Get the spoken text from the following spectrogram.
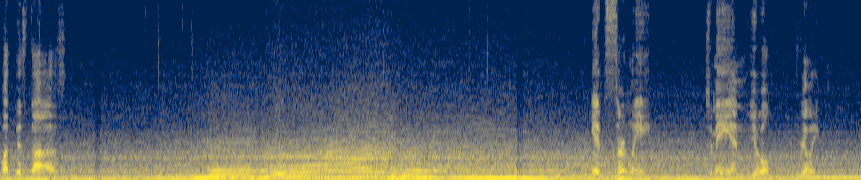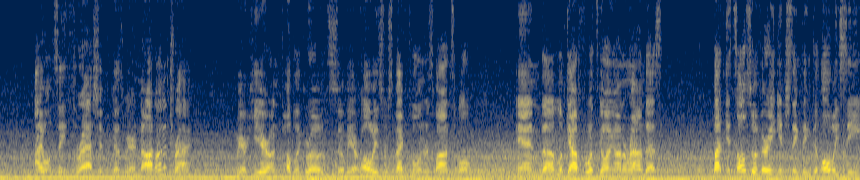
what this does it's certainly to me and you will really i won't say thrash it because we are not on a track. We are here on public roads so we are always respectful and responsible and uh, look out for what's going on around us. But it's also a very interesting thing to always see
